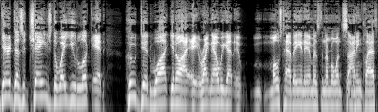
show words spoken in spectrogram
Garrett, does it change the way you look at who did what? You know, I, right now we got most have A and M as the number one signing mm-hmm. class.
